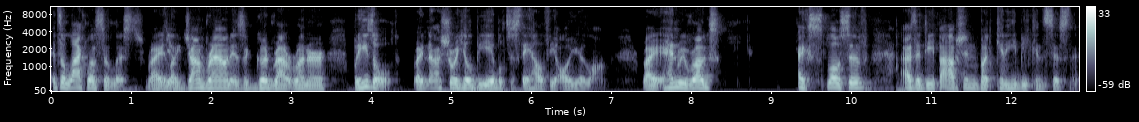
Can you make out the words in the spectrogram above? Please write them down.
it's a lackluster list, right? Yeah. Like John Brown is a good route runner, but he's old, right? Not sure he'll be able to stay healthy all year long, right? Henry Ruggs, explosive as a deep option, but can he be consistent?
